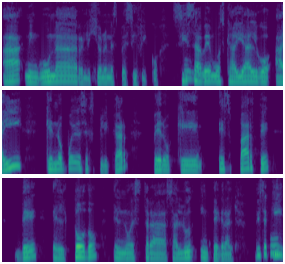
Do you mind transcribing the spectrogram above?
a ninguna religión en específico. Sí sabemos que hay algo ahí que no puedes explicar, pero que es parte de el todo en nuestra salud integral. Dice aquí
